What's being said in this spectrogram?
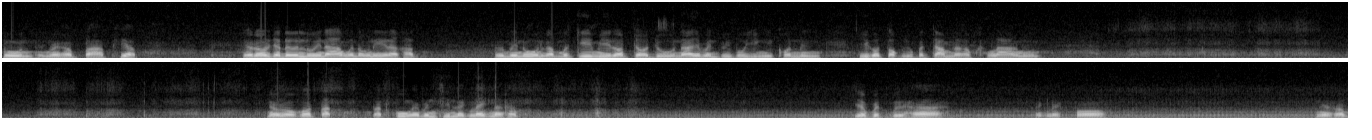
นู่นเห็นไหมครับ ปลาเพียบ เดี๋ยวเราจะเดินลุยน้ำกันตรงนี้นะครับ เดินไปนู่นครับ เมื่อกี้มีรถจอดอยู่ น่าจะเป็นพี่ผู้หญิงอีกคนนึงที่เขาตกอยู่ประจำนะครับ ข้างล่างนู่นเดี๋ยวเราก็ตัด ตัดกุ้งให้เป็นชิ้นเล็ก ๆ นะครับ เกี่ยวเบ็ดเบอร์ห้าเล็กๆพอเนี่ยครับ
